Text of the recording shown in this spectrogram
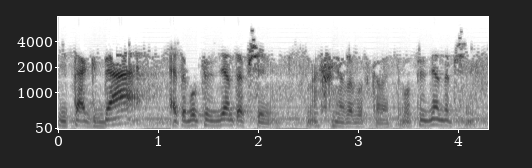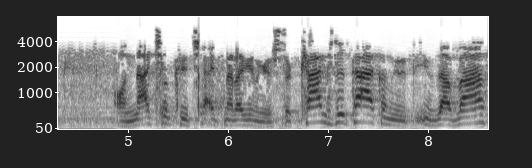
И тогда это был президент общины, я забыл сказать, это был президент общины. Он начал кричать на Равина, говорит, что как же так? Он говорит, из-за вас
